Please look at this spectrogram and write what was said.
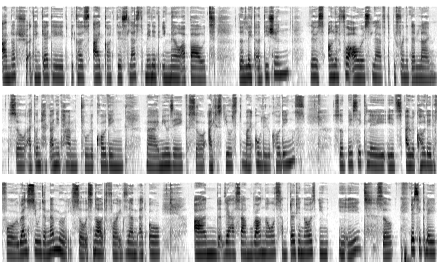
I'm not sure I can get it because I got this last minute email about the late addition. There's only four hours left before the deadline, so I don't have any time to recording my music. So I just used my old recordings. So basically, it's I recorded for run through the memory, so it's not for exam at all. And there are some wrong notes, some dirty notes in, in it. So basically,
